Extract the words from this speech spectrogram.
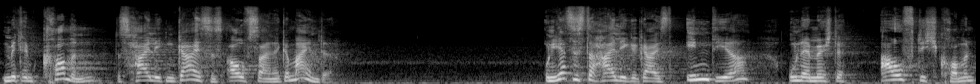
mit dem Kommen des Heiligen Geistes auf seine Gemeinde. Und jetzt ist der Heilige Geist in dir und er möchte auf dich kommen,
